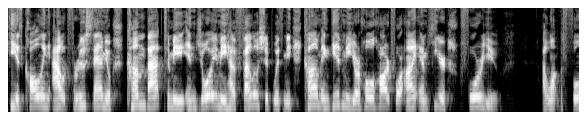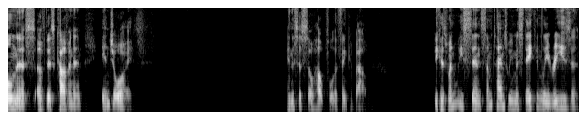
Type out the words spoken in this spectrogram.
He is calling out through Samuel Come back to me, enjoy me, have fellowship with me. Come and give me your whole heart, for I am here for you. I want the fullness of this covenant enjoyed. And this is so helpful to think about. Because when we sin, sometimes we mistakenly reason.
